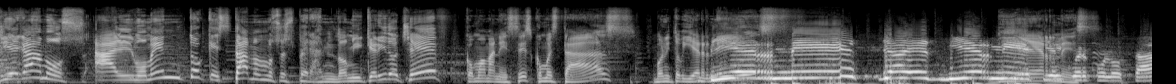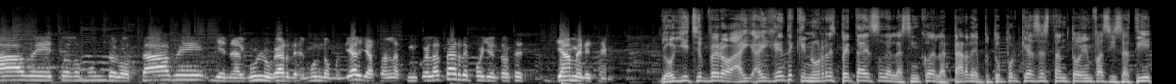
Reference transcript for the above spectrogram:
Llegamos al momento que estábamos esperando, mi querido chef. ¿Cómo amaneces? ¿Cómo estás? Bonito viernes. Viernes, ya es viernes. Y el cuerpo lo sabe, todo el mundo lo sabe. Y en algún lugar del mundo mundial ya son las 5 de la tarde, pollo. Entonces ya merecemos. Oye, chef, pero hay, hay gente que no respeta eso de las 5 de la tarde. ¿Tú por qué haces tanto énfasis a ti?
